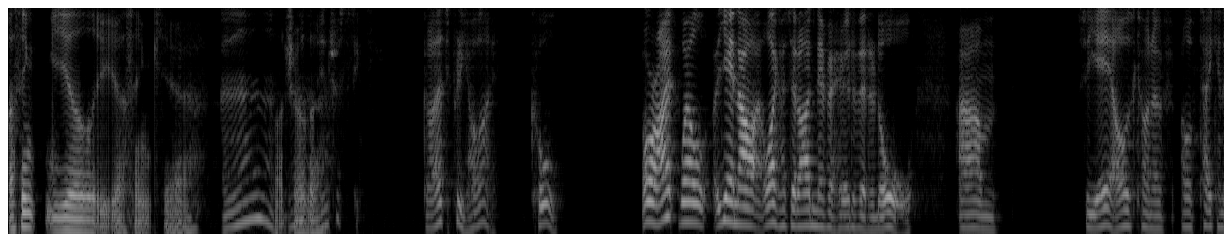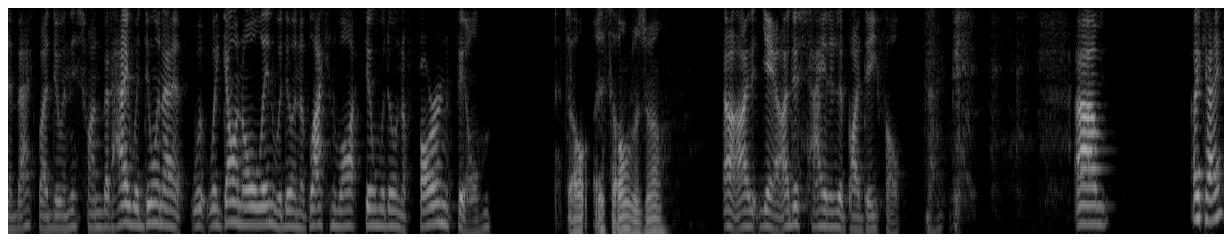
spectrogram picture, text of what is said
I think yearly. I think yeah. Ah, Not sure ah, though. Interesting. God, that's pretty high. Cool. All right. Well, yeah. No, like I said, I'd never heard of it at all. Um. So yeah, I was kind of I was taken aback by doing this one, but hey, we're doing a we're going all in. We're doing a black and white film. We're doing a foreign film. It's old. It's old as well. Uh, I, yeah, I just hated it by default. Um, okay,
